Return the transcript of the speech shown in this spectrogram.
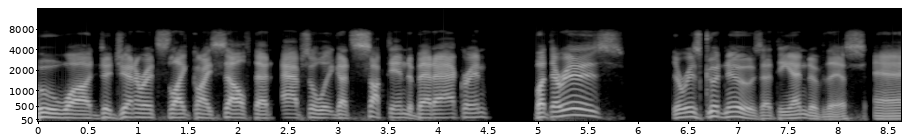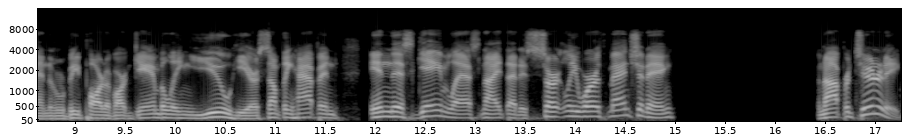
who uh, degenerates like myself that absolutely got sucked into bet Akron. But there is there is good news at the end of this, and it'll be part of our gambling you here. Something happened in this game last night that is certainly worth mentioning. An opportunity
